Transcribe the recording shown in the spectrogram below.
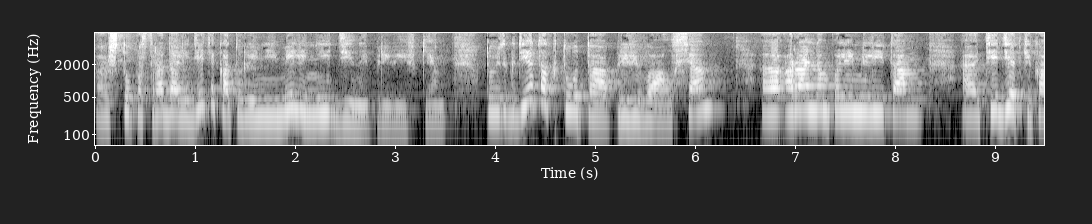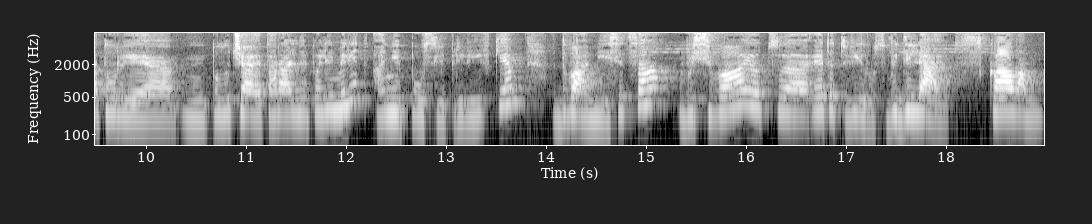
э, что пострадали дети, которые не имели ни единой прививки. То есть где-то кто-то прививался, оральным полиомиелитом. Э, Те детки, которые получают оральный полиомиелит, они после прививки два месяца высевают э, этот вирус, выделяют скалом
